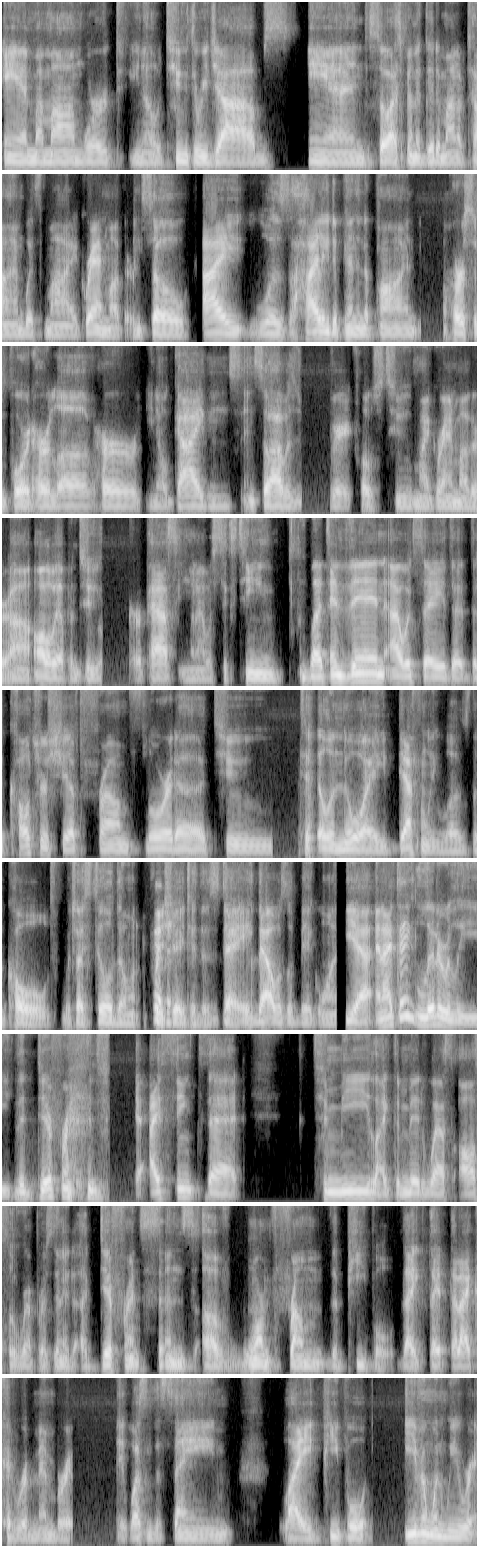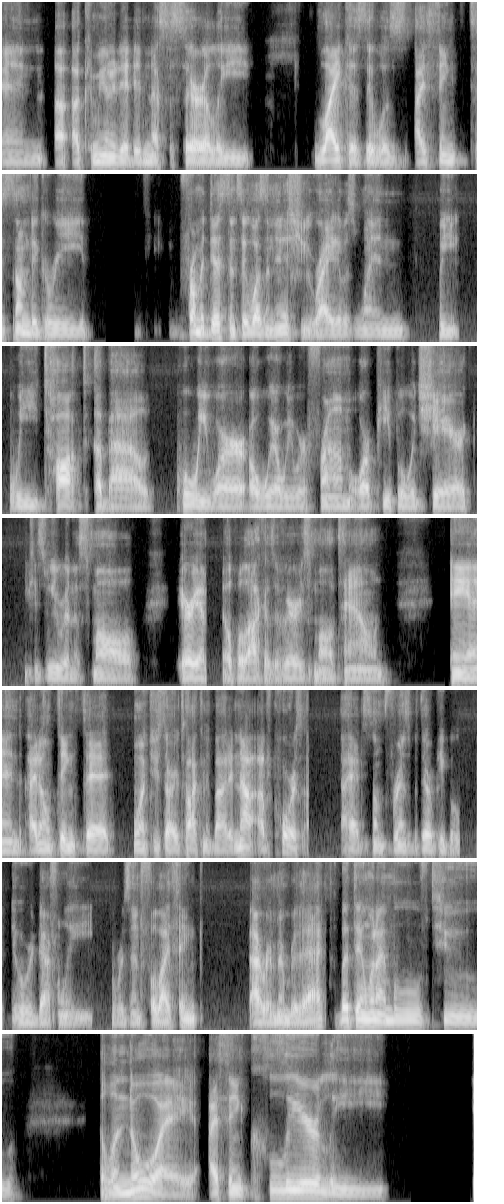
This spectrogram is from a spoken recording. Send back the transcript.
And my mom worked, you know, two, three jobs. And so I spent a good amount of time with my grandmother. And so I was highly dependent upon her support, her love, her, you know, guidance. And so I was very close to my grandmother uh, all the way up into her passing when I was 16. But and then I would say that the culture shift from Florida to to Illinois definitely was the cold, which I still don't appreciate to this day. That was a big one. Yeah. And I think literally the difference, I think that to me, like the Midwest also represented a different sense of warmth from the people like that, that I could remember it. It wasn't the same like people, even when we were in a, a community that didn't necessarily like us, it was, I think, to some degree, from a distance, it wasn't an issue, right? It was when we we talked about who we were or where we were from, or people would share because we were in a small area. Opa-locka is a very small town, and I don't think that once you started talking about it, now of course I had some friends, but there were people who were definitely resentful. I think I remember that. But then when I moved to Illinois, I think clearly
